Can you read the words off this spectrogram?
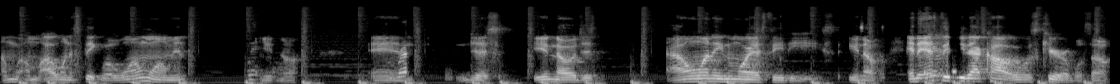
I'm, I'm I want to stick with one woman, you know, and Right. just you know just. I don't want any more STDs, you know. And the STD that I caught it was curable, so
